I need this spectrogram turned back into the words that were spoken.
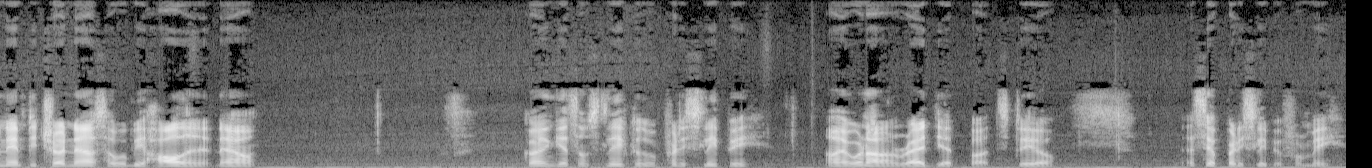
An empty truck now, so we'll be hauling it now. Go ahead and get some sleep because we're pretty sleepy. I mean, we're not on red yet, but still. That's still pretty sleepy for me.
